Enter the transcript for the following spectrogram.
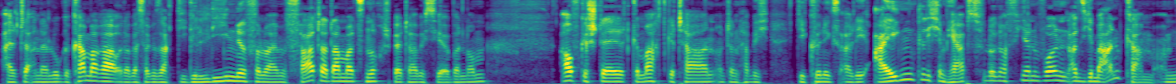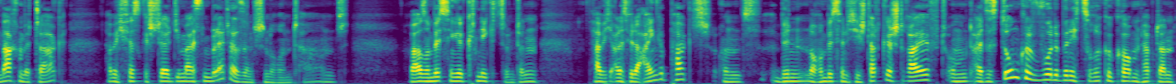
alte analoge Kamera oder besser gesagt die geliehene von meinem Vater damals noch, später habe ich sie ja übernommen, aufgestellt, gemacht, getan und dann habe ich die Königsallee eigentlich im Herbst fotografieren wollen. Und als ich immer ankam am Nachmittag, habe ich festgestellt, die meisten Blätter sind schon runter und war so ein bisschen geknickt. Und dann habe ich alles wieder eingepackt und bin noch ein bisschen durch die Stadt gestreift. Und als es dunkel wurde, bin ich zurückgekommen und habe dann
